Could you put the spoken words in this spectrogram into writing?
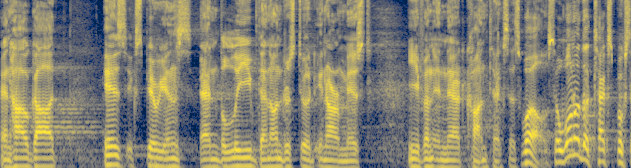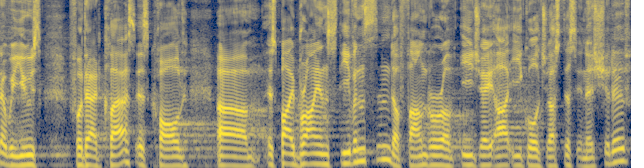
and how God is experienced and believed and understood in our midst, even in that context as well. So one of the textbooks that we use for that class is called, um, is by Bryan Stevenson, the founder of EJI, Equal Justice Initiative,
